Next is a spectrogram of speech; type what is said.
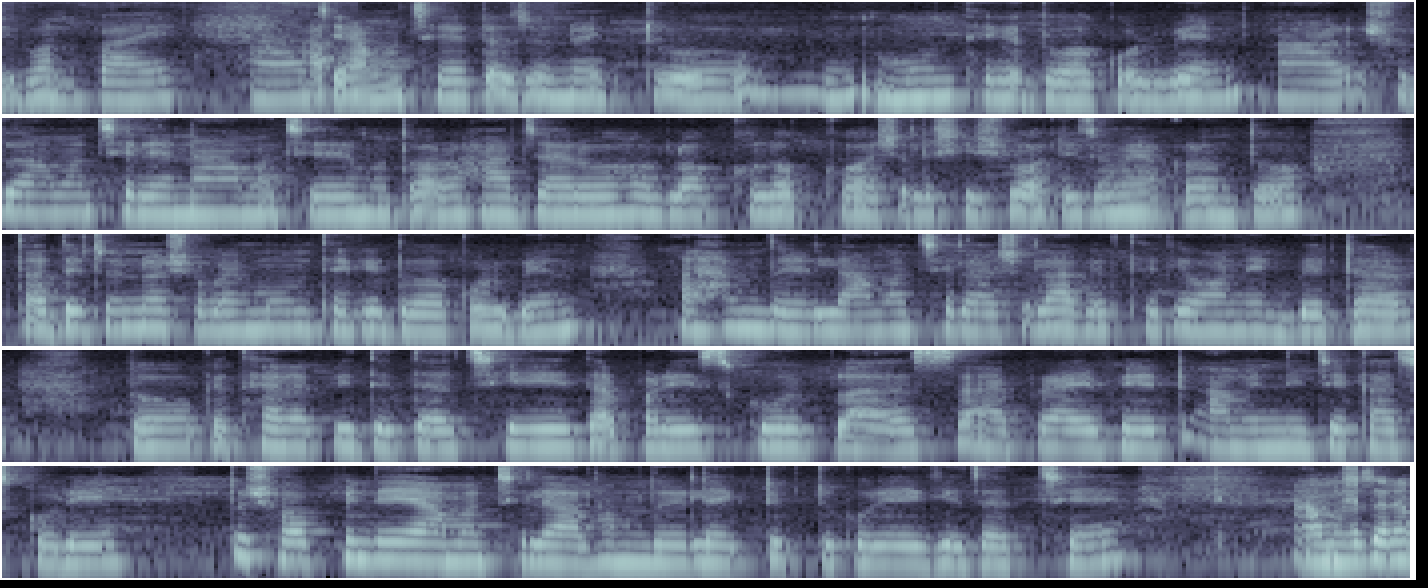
জীবন পায়। যে আমার ছেলেটার জন্য একটু মন থেকে দোয়া করবেন। আর শুধু আমার ছেলে না আমার ছেলের মতো আরও হাজারো লক্ষ লক্ষ আসলে শিশু অটিজমে আক্রান্ত তাদের জন্য সবাই মন থেকে দোয়া করবেন। আলহামদুলিল্লাহ আমার ছেলে আসলে আগের থেকে অনেক বেটার তো ওকে থেরাপি দিতে আছি তারপরে স্কুল প্লাস প্রাইভেট আমি নিজে কাজ করি। তো সব মিলিয়ে আমার ছেলে আলহামদুলিল্লাহ একটু একটু করে এগিয়ে যাচ্ছে। আমরা যারা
